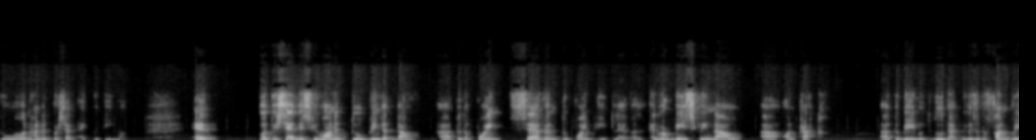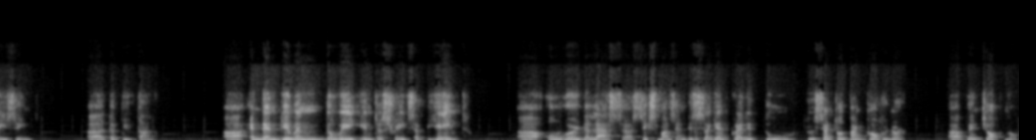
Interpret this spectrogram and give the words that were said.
to 100% equity. No, and what we said is we wanted to bring that down uh, to the 0.7 to 0.8 level, and we're basically now uh, on track to be able to do that because of the fundraising uh, that we've done. Uh, and then, given the way interest rates have behaved uh, over the last uh, six months, and this is again credit to, to central bank governor uh, Ben Diokno,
